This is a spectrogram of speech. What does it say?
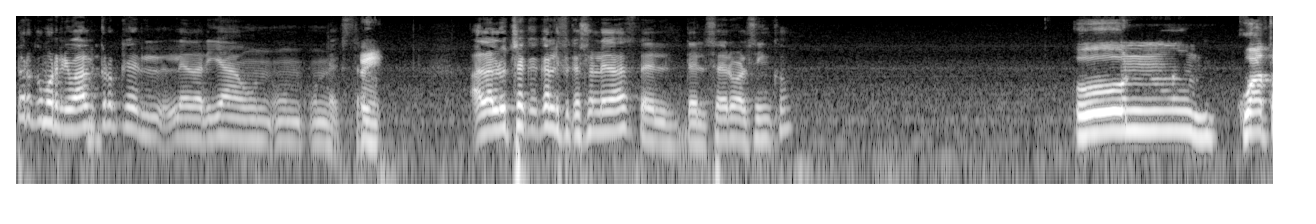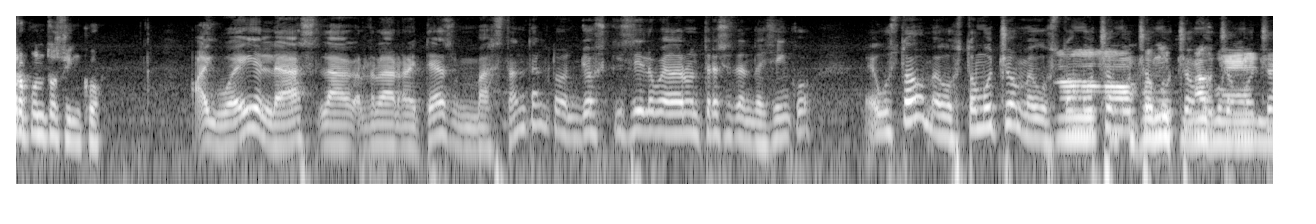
Pero como rival creo que le daría un, extra. ¿A la lucha qué calificación le das del, del 0 al 5? Un 4.5. Ay, güey, la, la, la reteas bastante alto. Yo sí le voy a dar un 3.75. Me gustó, me gustó mucho, me gustó mucho, mucho, mucho, mucho, mucho.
